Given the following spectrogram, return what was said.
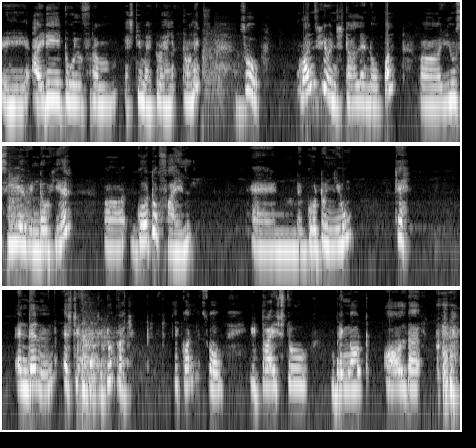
a IDE tool from ST Microelectronics. So once you install and open uh, you see a window here uh, go to file and go to new okay? And then stm32 project. Click on so it tries to bring out all the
